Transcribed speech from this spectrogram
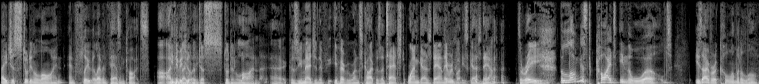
they just stood in a line and flew 11,000 kites? Uh, I think they would have just stood in a line because you imagine if if everyone's kite was attached, one goes down, everybody's goes down. Three. The longest kite in the world is over a kilometre long.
